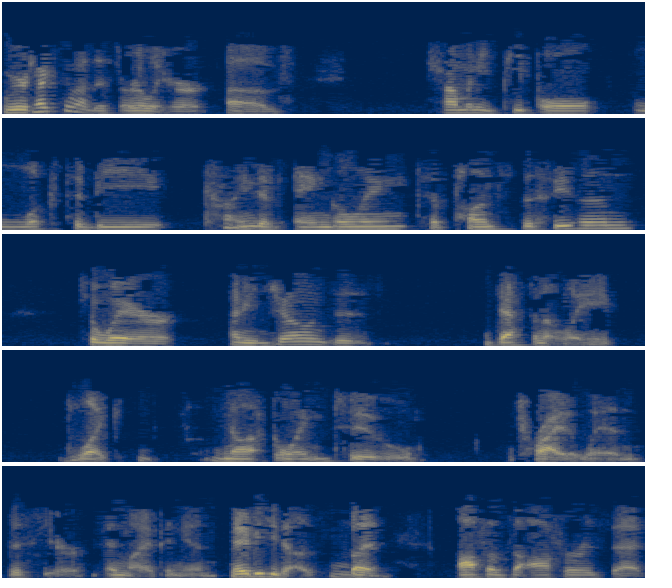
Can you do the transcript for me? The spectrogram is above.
We were texting about this earlier of how many people look to be kind of angling to punt the season to where, I mean, Jones is definitely like not going to try to win this year, in my opinion. Maybe he does, mm-hmm. but off of the offers that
